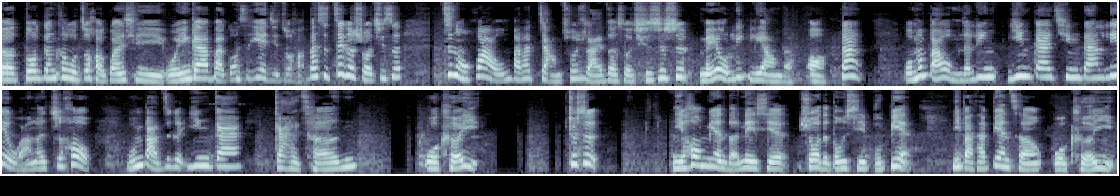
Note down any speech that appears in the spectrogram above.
呃，多跟客户做好关系，我应该把公司业绩做好。但是这个时候，其实这种话我们把它讲出来的时候，其实是没有力量的哦。但我们把我们的应应该清单列完了之后，我们把这个应该改成我可以，就是你后面的那些所有的东西不变，你把它变成我可以。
